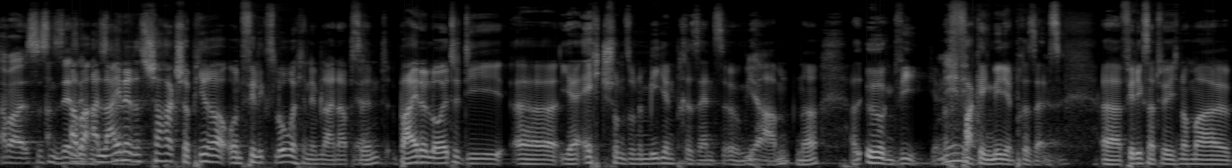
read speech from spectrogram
Aber es ist ein sehr, sehr aber alleine, dass Shahak Shapira und Felix Lobrecht in dem Line-Up Ja. sind, beide Leute, die äh, ja echt schon so eine Medienpräsenz irgendwie Ja. haben. Ne? Also irgendwie. Die haben Nee, eine nee. fucking Medienpräsenz. Äh, Felix natürlich nochmal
